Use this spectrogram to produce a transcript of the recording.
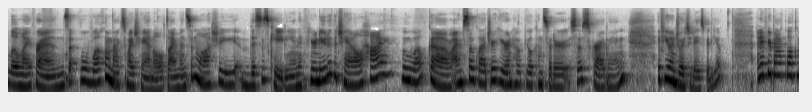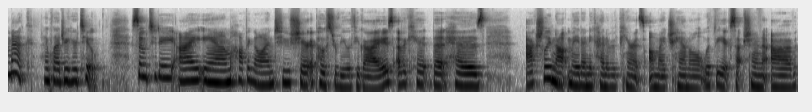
Hello, my friends. Welcome back to my channel, Diamonds and Washi. This is Katie, and if you're new to the channel, hi, welcome. I'm so glad you're here and hope you'll consider subscribing if you enjoyed today's video. And if you're back, welcome back. I'm glad you're here too. So today I am hopping on to share a post review with you guys of a kit that has actually not made any kind of appearance on my channel with the exception of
